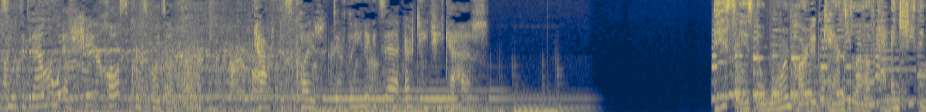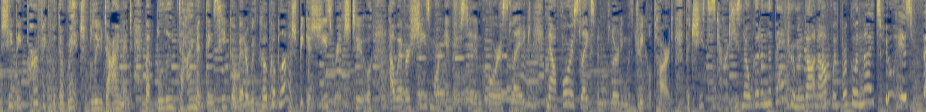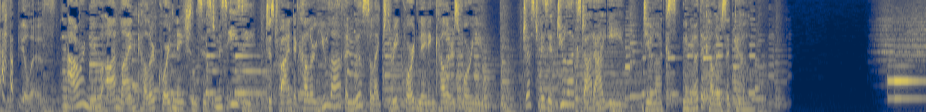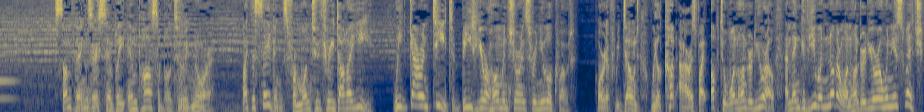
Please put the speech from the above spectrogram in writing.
sa mu de breú ar sé chás kunstbode. Ceart is coir, deir doine ide ar TG cehas. This is the warm-hearted Candy Love, and she thinks she'd be perfect with the rich Blue Diamond. But Blue Diamond thinks he'd go better with Cocoa Blush because she's rich too. However, she's more interested in Forest Lake. Now, Forest Lake's been flirting with Treacle Tart, but she's discovered he's no good in the bedroom and gone off with Brooklyn Knights, who is fabulous. Our new online color coordination system is easy. Just find a color you love, and we'll select three coordinating colors for you. Just visit Dulux.ie. Dulux, we know the colors that go. Some things are simply impossible to ignore, like the savings from 123.ie. We guarantee to beat your home insurance renewal quote. Or if we don't, we'll cut ours by up to 100 euro and then give you another 100 euro when you switch.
